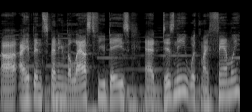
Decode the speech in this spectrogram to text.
Uh, I have been spending the last few days at Disney with my family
